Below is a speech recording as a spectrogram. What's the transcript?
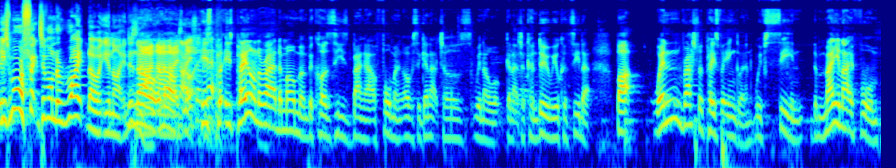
He's more effective on the right though at United, isn't No, no, no, no, he's he's, not. he's, pl- he's playing on the right at the moment because he's bang out of form, and obviously Garnacho's, we know what Garnacho can do. We all can see that. But when Rashford plays for England, we've seen the Man United form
